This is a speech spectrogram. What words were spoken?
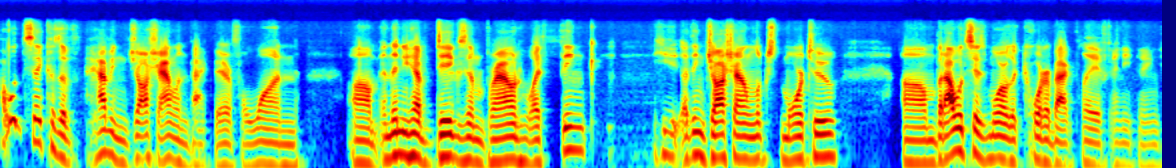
I would say because of having Josh Allen back there for one, um, and then you have Diggs and Brown, who I think he I think Josh Allen looks more to, um, but I would say it's more of the quarterback play if anything.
